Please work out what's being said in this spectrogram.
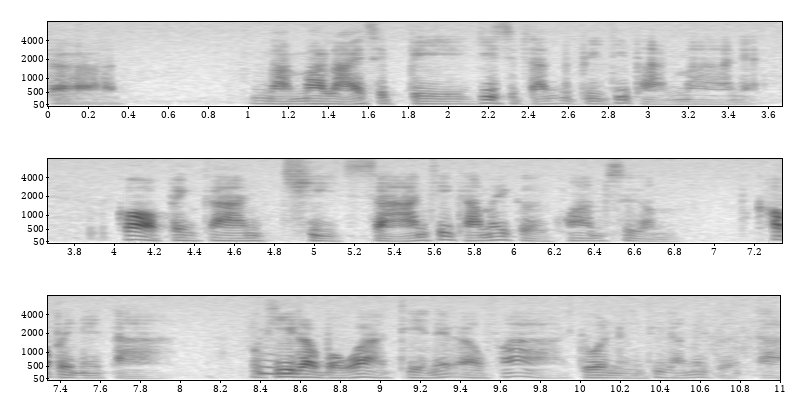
เอ่อมามาหลายสิบปี20-30ปีที่ผ่านมาเนี่ยก็เป็นการฉีดสารที่ทำให้เกิดความเสื่อมเข้าไปในตา เมื่อกี้เราบอกว่า TNF อ l p h a ตัวหนึ่งที่ทำให้เกิดตา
